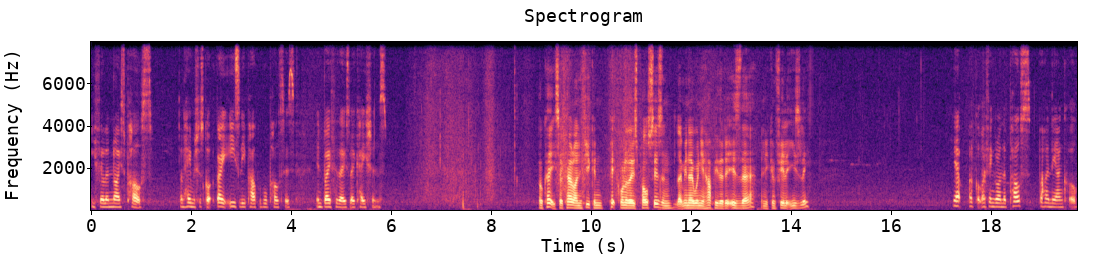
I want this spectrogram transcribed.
you feel a nice pulse and Hamish has got very easily palpable pulses in both of those locations. Okay, so Caroline, if you can pick one of those pulses and let me know when you're happy that it is there and you can feel it easily. Yep, I've got my finger on the pulse behind the ankle.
